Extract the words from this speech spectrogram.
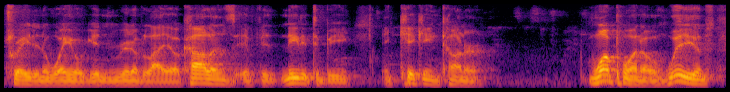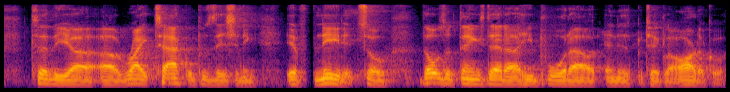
trading away or getting rid of La'el Collins if it needed to be and kicking Connor 1.0 Williams to the uh, uh, right tackle positioning if needed. So those are things that uh, he pulled out in this particular article.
